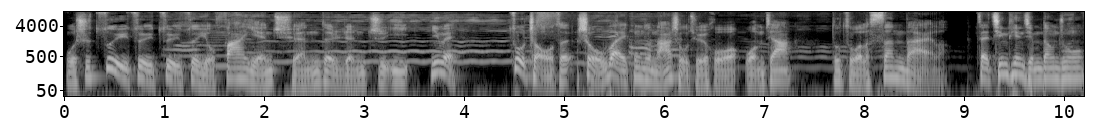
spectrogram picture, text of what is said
我是最最最最有发言权的人之一，因为做肘子是我外公的拿手绝活，我们家都做了三代了。在今天节目当中，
